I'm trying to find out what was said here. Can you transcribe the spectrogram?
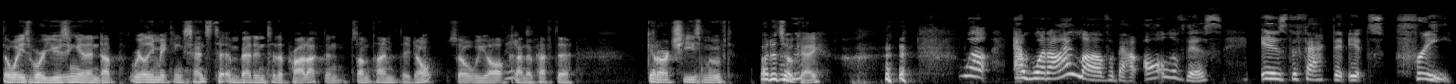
the ways we're using it end up really making sense to embed into the product and sometimes they don't. So we all kind of have to get our cheese moved, but it's mm-hmm. okay. Well, and what I love about all of this is the fact that it's free.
